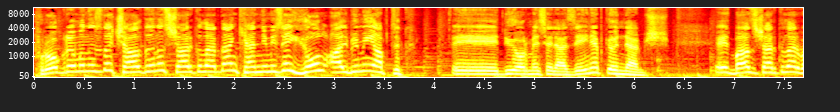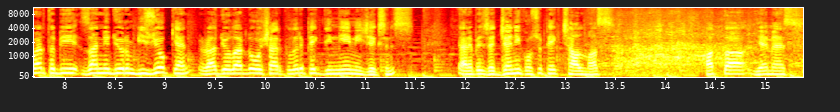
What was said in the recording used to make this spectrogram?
Programınızda çaldığınız şarkılardan kendimize yol albümü yaptık ee, diyor mesela Zeynep göndermiş. Evet bazı şarkılar var tabii zannediyorum biz yokken radyolarda o şarkıları pek dinleyemeyeceksiniz. Yani mesela Canikos'u pek çalmaz. Hatta yemez.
